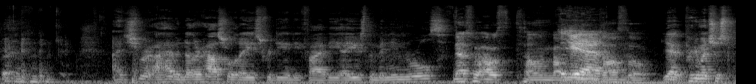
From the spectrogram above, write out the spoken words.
but I just remember I have another house rule that I use for D and D five E. I use the minion rules. That's what I was telling about Yeah. minions also. Yeah, pretty much just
